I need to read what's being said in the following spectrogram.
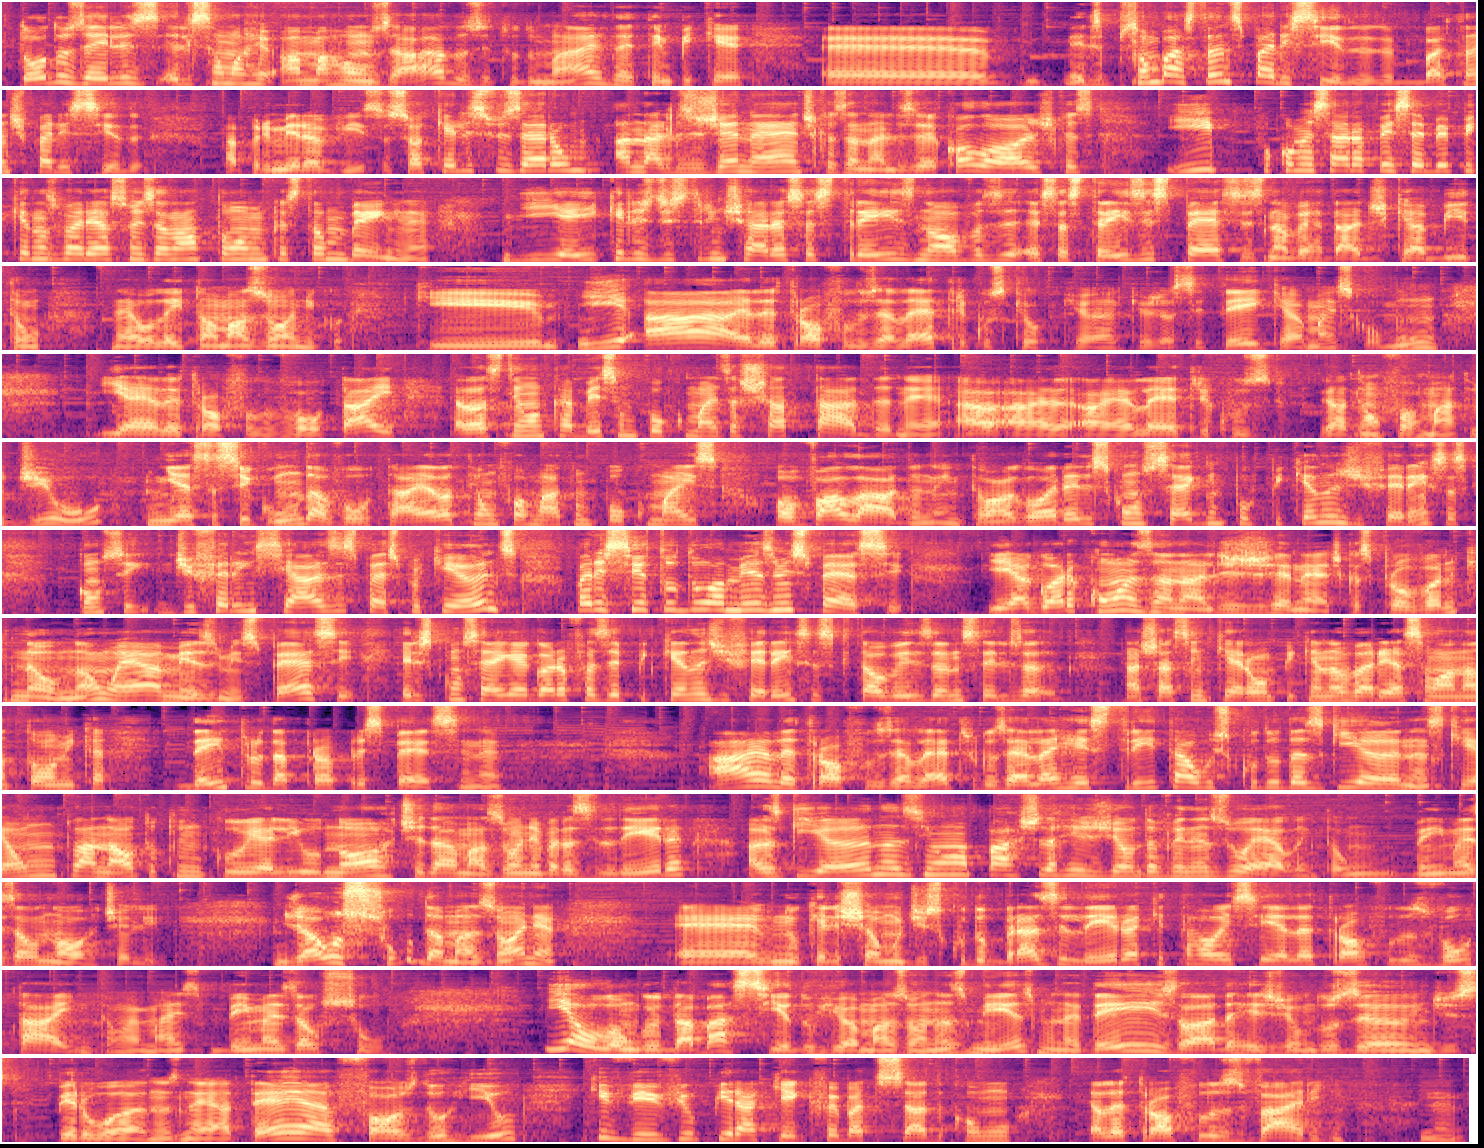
Todos eles, eles são amarronzados e tudo mais, né? Tem pique, é, eles são bastante parecidos, bastante parecidos à primeira vista. Só que eles fizeram análises genéticas, análises ecológicas e começaram a perceber pequenas variações anatômicas também, né? E aí que eles destrincharam essas três novas, essas três espécies, na verdade, que habitam né, o leito amazônico. Que, e a eletrófilos elétricos, que eu, que eu já citei, que é a mais comum, e a eletrófilo voltae, elas têm uma cabeça um pouco mais achatada, né? A, a, a elétricos ela tem um formato de U e essa segunda, a voltae, ela tem um formato um pouco mais ovalado, né? Então agora eles conseguem por pequenas diferenças diferenciar as espécies, porque antes parecia tudo a mesma espécie. E agora, com as análises genéticas provando que não, não é a mesma espécie, eles conseguem agora fazer pequenas diferenças que talvez antes eles achassem que era uma pequena variação anatômica dentro da própria espécie, né? A eletrófilos elétricos ela é restrita ao escudo das Guianas, que é um planalto que inclui ali o norte da Amazônia brasileira, as Guianas e uma parte da região da Venezuela, então bem mais ao norte ali. Já o sul da Amazônia é, no que eles chamam de escudo brasileiro é que tal esse Eletrófilos voltai, então é mais, bem mais ao sul. E ao longo da bacia do rio Amazonas mesmo, né, desde lá da região dos Andes peruanos né, até a foz do rio, que vive o piraquê que foi batizado como Eletrófilos vari. Né.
